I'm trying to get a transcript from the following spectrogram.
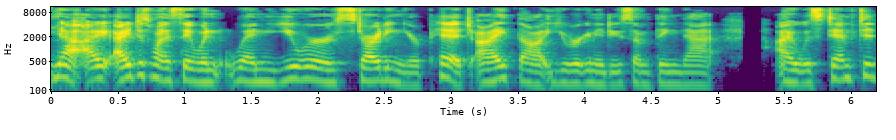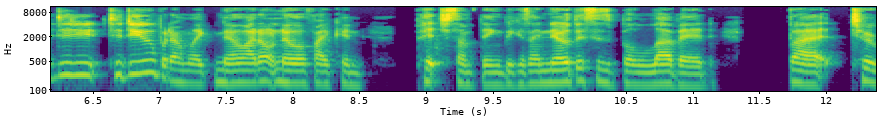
Yeah, I, I just want to say when when you were starting your pitch, I thought you were going to do something that I was tempted to do, to do, but I'm like, no, I don't know if I can pitch something because I know this is beloved, but to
